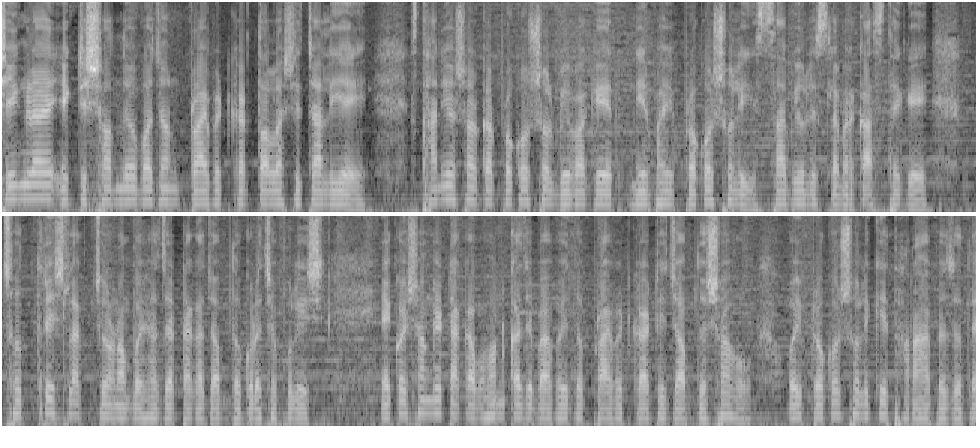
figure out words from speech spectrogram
সিংড়ায় একটি সন্দেহভাজন প্রাইভেট কার তল্লাশি চালিয়ে স্থানীয় সরকার প্রকৌশল বিভাগের নির্বাহী প্রকৌশলী সাবিউল ইসলামের কাছ থেকে ছত্রিশ লাখ চুরানব্বই হাজার টাকা জব্দ করেছে পুলিশ। একই সঙ্গে টাকা বহন কাজে ব্যবহৃত প্রাইভেট কারটি জব্দ সহ ওই প্রকৌশলীকে থানা হেফাজতে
